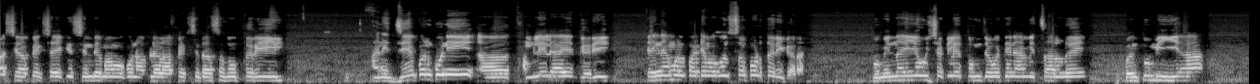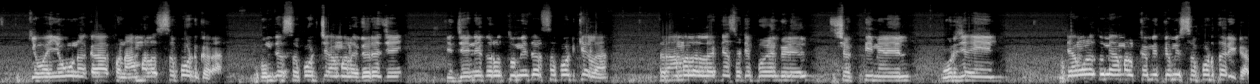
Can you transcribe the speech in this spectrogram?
अशी अपेक्षा आहे की शिंदे मामाकडून आपल्याला अपेक्षित असंच उत्तर येईल. आणि जे पण कोणी थांबलेले आहेत घरी त्यांनी आम्हाला पाठीमागून सपोर्ट तरी करा. तुम्ही नाही येऊ शकले तुमच्या वतीने आम्ही चाललोय. पण तुम्ही या किंवा येऊ नका पण आम्हाला सपोर्ट करा. तुमच्या सपोर्टची आम्हाला गरज आहे की जेणेकरून तुम्ही जर सपोर्ट केला तर आम्हाला लढण्यासाठी बळ मिळेल शक्ती मिळेल ऊर्जा येईल. त्यामुळे तुम्ही आम्हाला कमीत कमी सपोर्ट तरी करा.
